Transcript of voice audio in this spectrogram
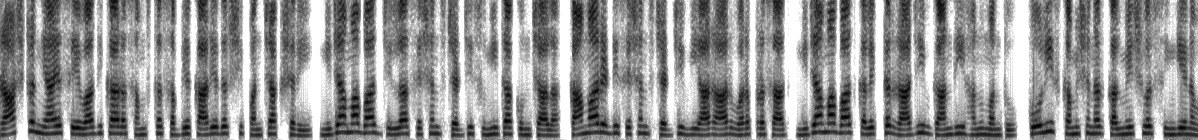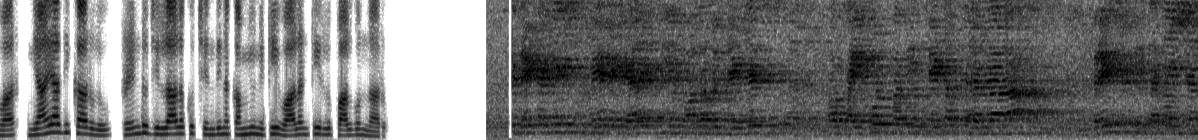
రాష్ట్ర న్యాయ సేవాధికార సంస్థ సభ్య కార్యదర్శి పంచాక్షరి నిజామాబాద్ జిల్లా sessions judge Sunitha Kunchala Kamareddy sessions judge VRR Varaprasad Nizamabad collector Rajiv Gandhi Hanumanthu police commissioner Kalmeshwar Singenavar న్యాయాధికారులు రెండు జిల్లాలకు చెందిన కమ్యూనిటీ వాలంటీర్లు పాల్గొన్నారు. of High Court for the state of Telangana this occasion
